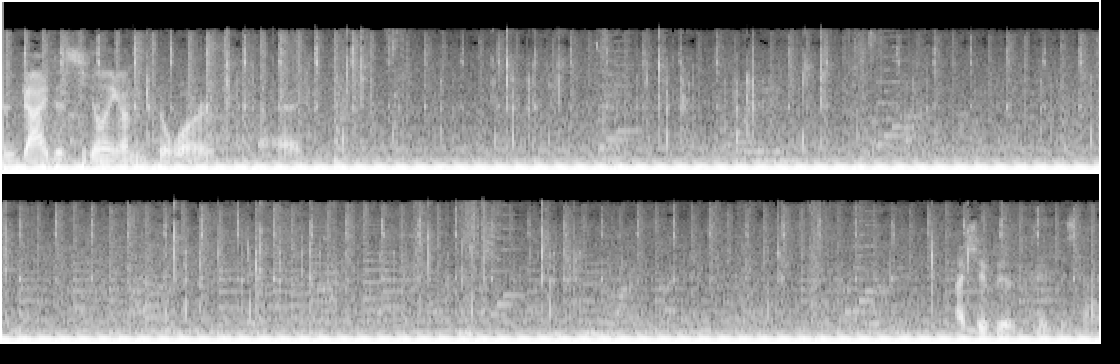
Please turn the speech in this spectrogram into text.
This guy just healing on the door. I should be able to take this guy.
